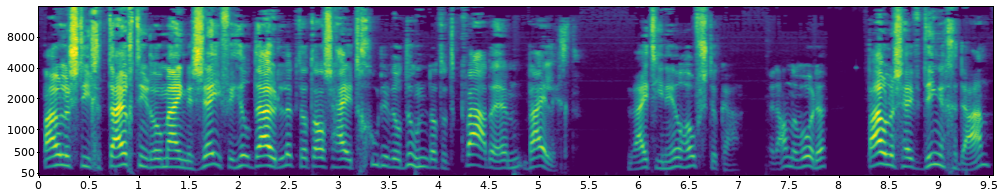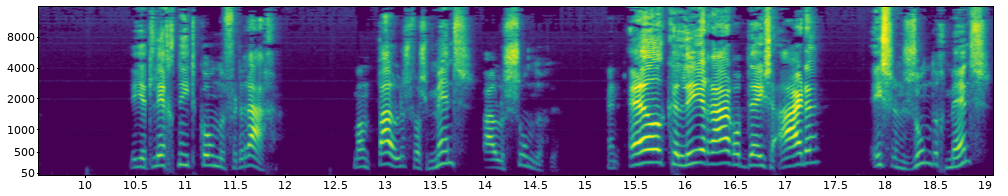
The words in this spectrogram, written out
Paulus die getuigt in Romeinen 7 heel duidelijk dat als hij het goede wil doen, dat het kwade hem bijligt. Wijt hij een heel hoofdstuk aan. Met andere woorden, Paulus heeft dingen gedaan die het licht niet konden verdragen. Want Paulus was mens, Paulus zondigde. En elke leraar op deze aarde is een zondig mens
